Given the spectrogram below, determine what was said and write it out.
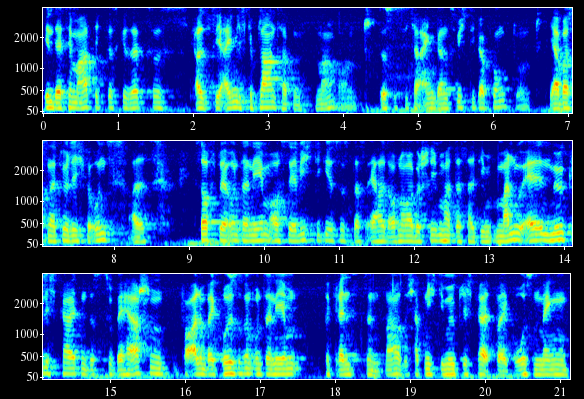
in der Thematik des Gesetzes, als sie eigentlich geplant hatten. Ne? Und das ist sicher ein ganz wichtiger Punkt. Und ja, was natürlich für uns als Softwareunternehmen auch sehr wichtig ist, ist, dass er halt auch nochmal beschrieben hat, dass halt die manuellen Möglichkeiten, das zu beherrschen, vor allem bei größeren Unternehmen begrenzt sind. Ne? Also ich habe nicht die Möglichkeit, bei großen Mengen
